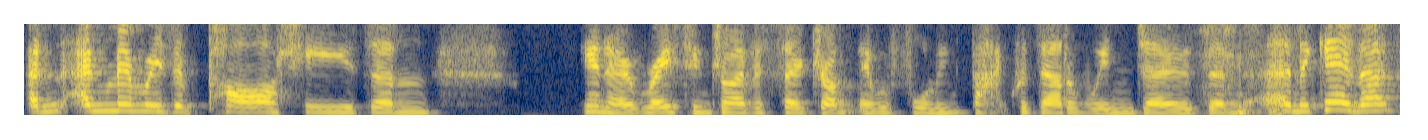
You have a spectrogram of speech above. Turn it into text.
And and memories of parties and you know, racing drivers so drunk they were falling backwards out of windows. And and again, that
